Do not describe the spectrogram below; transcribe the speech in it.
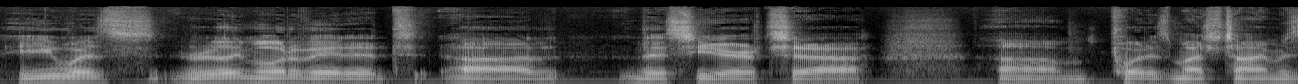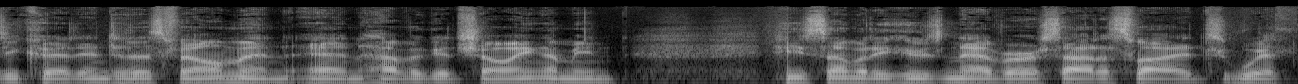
He was really motivated uh, this year to um, put as much time as he could into this film and and have a good showing. I mean, he's somebody who's never satisfied with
